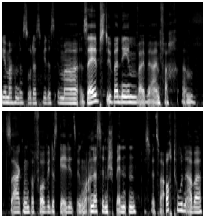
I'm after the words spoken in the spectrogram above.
wir machen das so, dass wir das immer selbst übernehmen, weil wir einfach ähm, sagen, bevor wir das Geld jetzt irgendwo anders hin spenden, was wir zwar auch tun, aber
